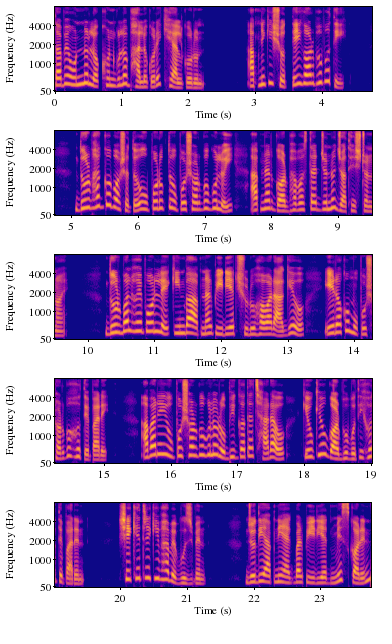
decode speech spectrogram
তবে অন্য লক্ষণগুলো ভালো করে খেয়াল করুন। আপনি কি সত্যিই গর্ভবতী? দুর্ভাগ্যবশত উপরুক্ত উপসর্গগুলোই আপনার গর্ভাবস্থার জন্য যথেষ্ট নয়। দুর্বল হয়ে পড়লে কিংবা আপনার পিরিয়ড শুরু হওয়ার আগেও এরকম উপসর্গ হতে পারে। আবার এই উপসর্গগুলোর অভিজ্ঞতা ছাড়াও কেউ কেউ গর্ভবতী হতে পারেন। সেক্ষেত্রে কীভাবে বুঝবেন? যদি আপনি একবার পিরিয়ড মিস করেন,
